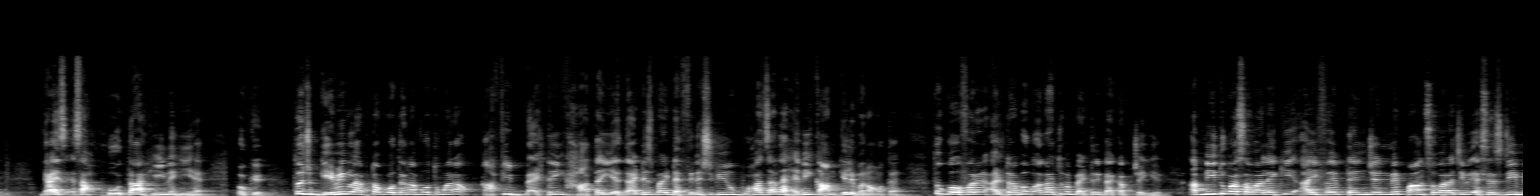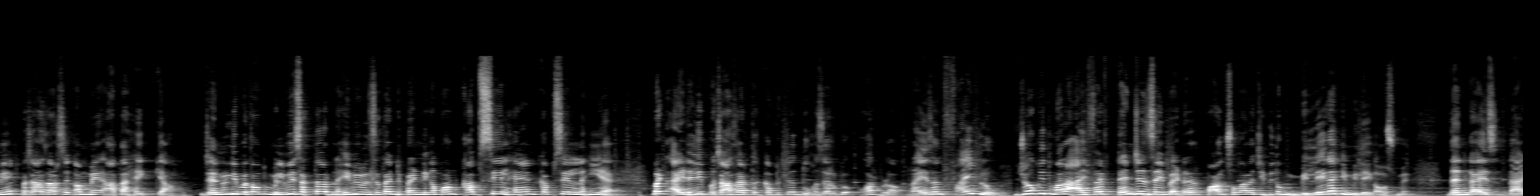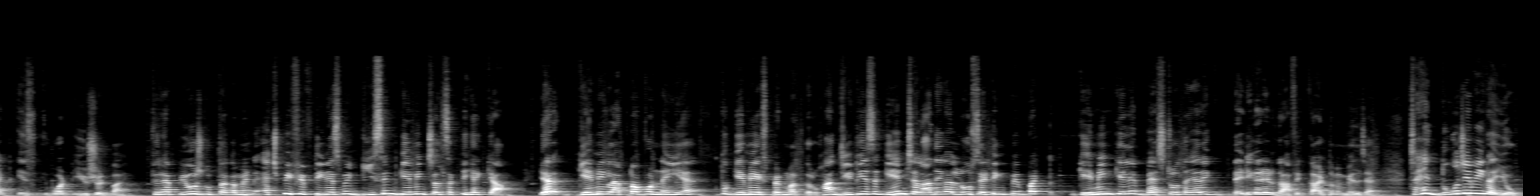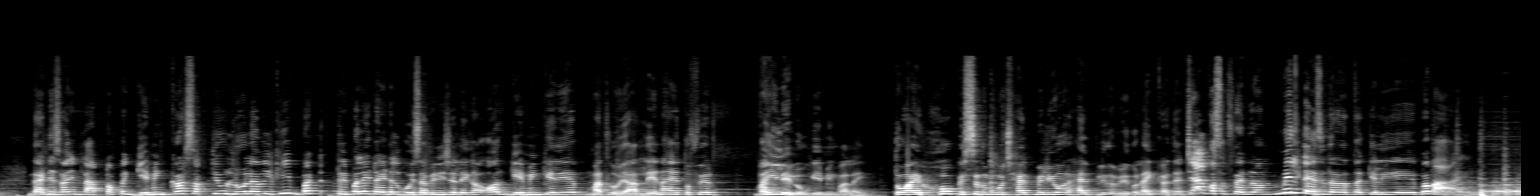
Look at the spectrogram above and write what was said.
गाइज़ ऐसा होता ही नहीं है। Okay okay. तो जो गेमिंग लैपटॉप होता है ना, वो तुम्हारा काफ़ी बैटरी खाता ही है। दैट इज़ बाय डेफिनेशन क्योंकि वो बहुत ज़्यादा हैवी काम के लिए बना होता है। तो go for an ultrabook अगर तुम्हें बैटरी बैकअप चाहिए। अब नीतू का सवाल है कि आई फाइव टेन जेन में पाँच सौ बारह जीबी एस एस डी में पचास हज़ार से कम में आता है क्या? जनरली बताऊँ तो मिल भी सकता है और नहीं भी मिल सकता डिपेंडिंग अपॉन कब सेल है एंड कब सेल नहीं है। बट आइडियली पचास हज़ार तक का बचत दो हज़ार रुपए और बड़ा राइजन फाइव लो, जो कि तुम्हारा आई फाइव टेन जेन से ही बेटर है पाँच सौ बारह जीबी तो मिलेगा ही मिलेगा उसमें। Then guys that is what you should buy फिर है Piyush Gupta comment H P fifteen S में डिसेंट गेमिंग चल सकती है क्या? यार गेमिंग लैपटॉप वो नहीं है तो गेमिंग एक्सपेक्ट मत करो। हाँ जीटीए से गेम चला देगा लो सेटिंग पे बट गेमिंग के लिए बेस्ट होता है यार, एक डेडिकेटेड ग्राफिक कार्ड तुम्हें मिल जाए। चाहे दो जीबी का ही हो that is why in laptop पे गेमिंग कर सकते हो लो लेवल की बट ट्रिपल ए टाइटल कोई सा भी नहीं चलेगा। और गेमिंग के लिए मत लो यार, लेना है तो फिर वही ले लो गेमिंग वाला ही। तो आई होप इससे तुम्हें कुछ हेल्प मिली और हेल्प मिली तो वीडियो को लाइक कर दे। चैनल को सब्सक्राइब करो मिलते हैं इसी तरह तक के लिए। Bye bye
